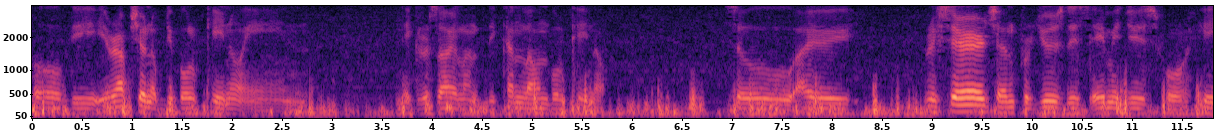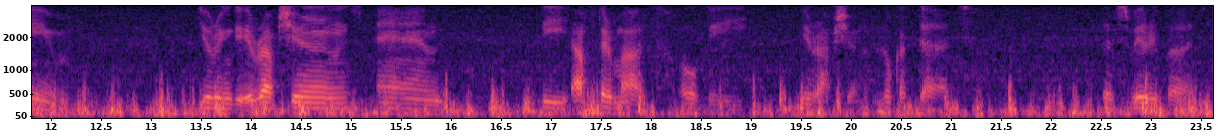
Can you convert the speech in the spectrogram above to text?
of the eruption of the volcano in Negros Island, the Kanlaon volcano. So I researched and produced these images for him during the eruptions and the aftermath of the eruption. Look at that. That's very bad.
